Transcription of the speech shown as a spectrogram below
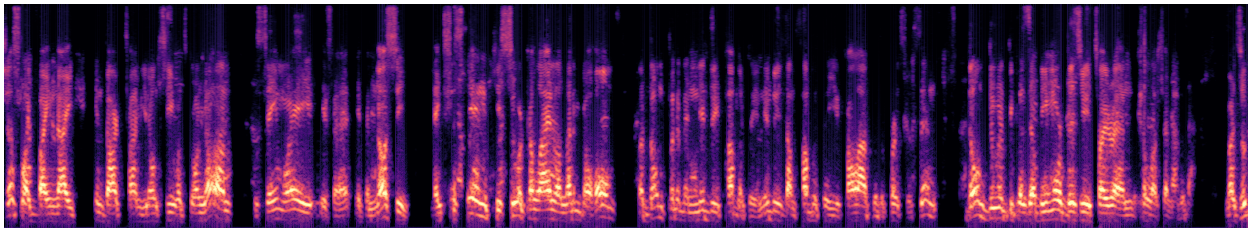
Just like by night in dark time, you don't see what's going on. The same way, if a, if a Nasi makes his sin, Kisuaka Lila, let him go home, but don't put him in Nidri publicly. And Nidri is done publicly, you call out with the person's sin. Don't do it because they'll be more busy with Torah and Chil Hashem out of that. Marzut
